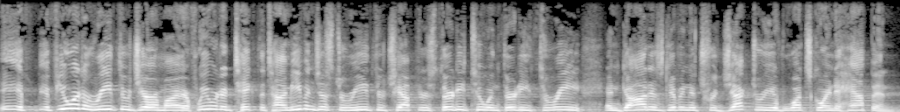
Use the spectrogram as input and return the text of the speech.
If, if you were to read through Jeremiah, if we were to take the time even just to read through chapters 32 and 33, and God is giving a trajectory of what's going to happen,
